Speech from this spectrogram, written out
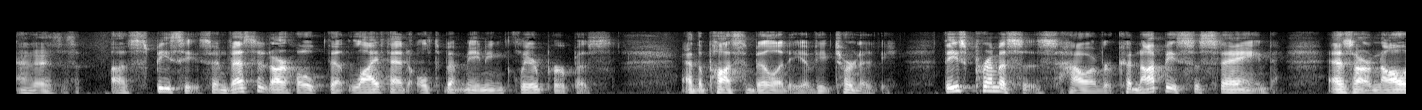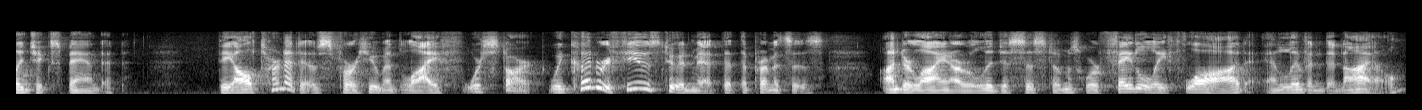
and as a species invested our hope that life had ultimate meaning, clear purpose, and the possibility of eternity. These premises, however, could not be sustained as our knowledge expanded. The alternatives for human life were stark. We could refuse to admit that the premises underlying our religious systems were fatally flawed and live in denial.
